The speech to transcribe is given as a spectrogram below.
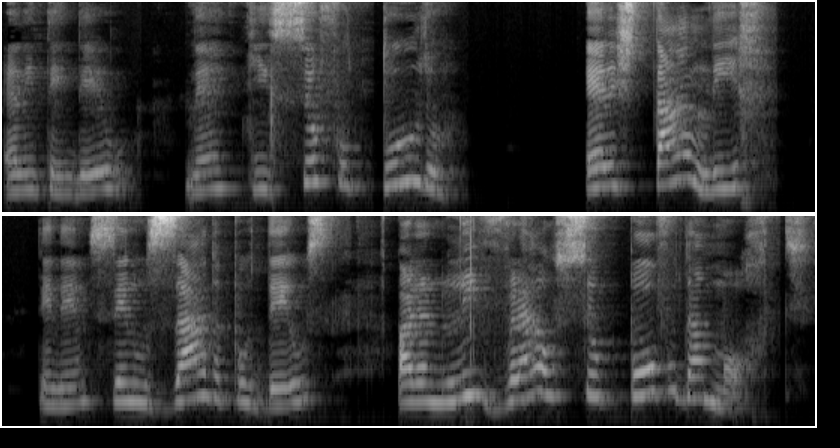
Ela entendeu, né, que seu futuro ela está ali, entendeu? Sendo usada por Deus para livrar o seu povo da morte.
